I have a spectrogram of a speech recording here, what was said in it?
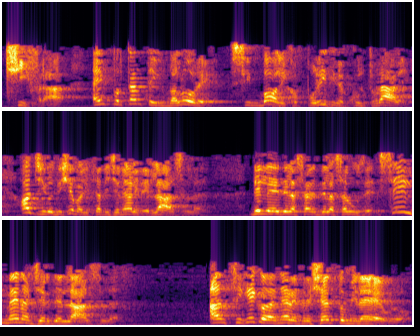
cifra è importante il valore simbolico, politico e culturale. Oggi lo diceva gli stati generali dell'ASL, delle, della, della salute, se il manager dell'ASL, anziché guadagnare 300.000 euro,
